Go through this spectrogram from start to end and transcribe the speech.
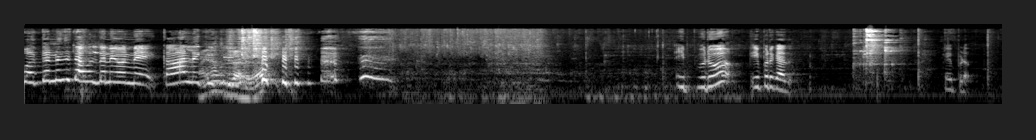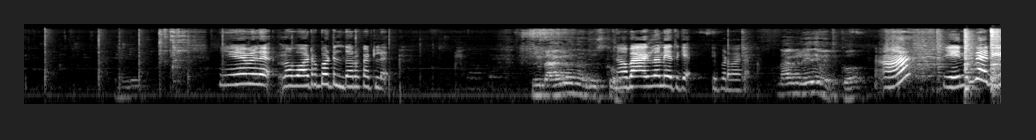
పొద్దున్న నుంచి తగులుతూనే ఉన్నాయి. కాళ్ళకి ఇప్పుడు ఇప్పుడు కాదు. ఇప్పుడు. ఏమిలే నా వాటర్ బాటిల్ దొరకట్లే. నీ బ్యాగ్లోనే ఎతికే ఎత్తుకో ఆ? ఏంటిది అది?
